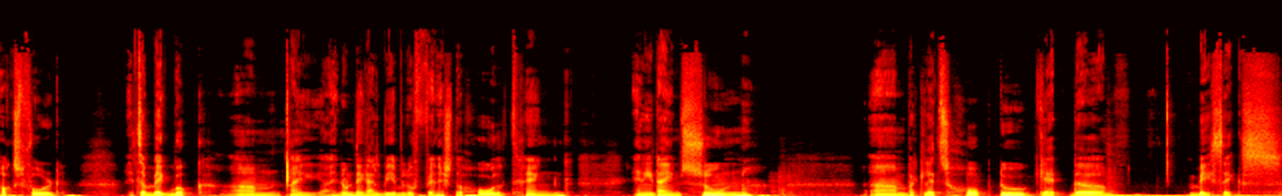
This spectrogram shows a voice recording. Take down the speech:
oxford. It's a big book. Um, I, I don't think i'll be able to finish the whole thing anytime soon. Um, but let's hope to get the basics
